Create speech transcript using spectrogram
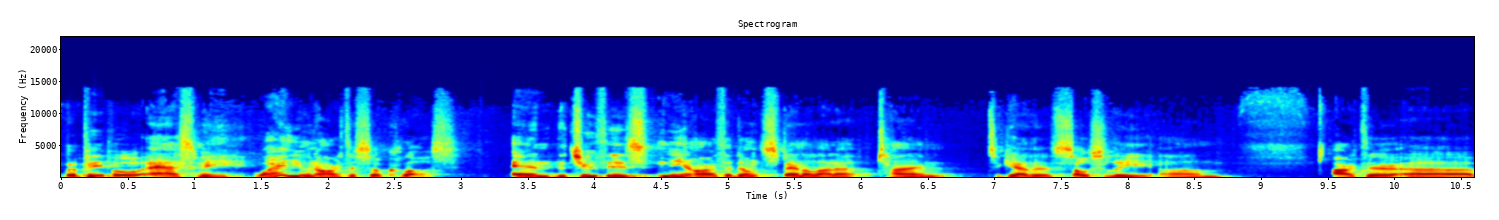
But people ask me, why are you and Arthur so close? And the truth is, me and Arthur don't spend a lot of time together socially. Um, Arthur, uh,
